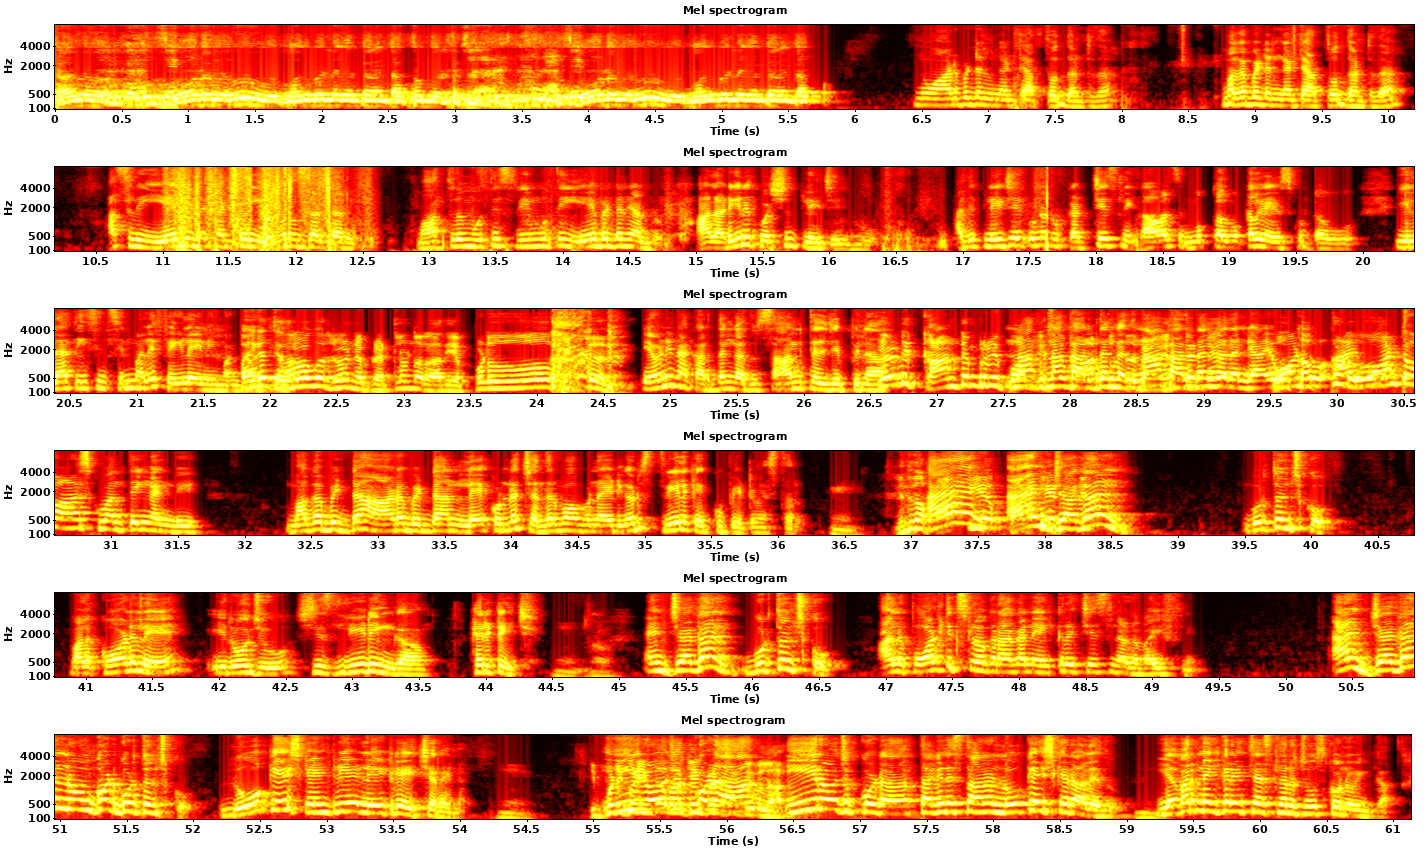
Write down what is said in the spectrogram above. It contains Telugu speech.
కాదు కోడలు మగబిడ్డ కంటారంటే అర్థం దొరుకుతుందా కోడలు మగబిడ్డ కంటారంటే నువ్వు ఆడబిడ్డలు కంటే అత్త వద్దంటదా? మగబిడ్డను కంటే అత్త వద్దంటదా? అసలు ఏ బిడ్డ కంటే ఎవరు వద్దంటారు? మాతృమూర్తి శ్రీమూర్తి ఏ బిడ్డని అంటారు? వాళ్ళు అడిగిన క్వశ్చన్ ప్లే చేయవు అది ప్లే చేయకుండా నువ్వు కట్ చేసి నీకు కావాల్సిన ముక్కలు ముక్కలుగా వేసుకుంటావు. ఇలా తీసిన సినిమాలే ఫెయిల్ అయినాయి పైగా చంద్రబాబు గారు చూడండి ఇప్పుడు ఎట్లున్నారు అది ఎప్పుడో ఏమండి నాకు అర్థం కాదు. సామెతలు చెప్పిన. కాంటెంపరీ నాకు నాకు అర్థం కాదు. నాకు అర్థం కాదండి. I want I want to ask one thing అండి. మగబిడ్డ ఆడబిడ్డ అని లేకుండా చంద్రబాబు నాయుడు గారు స్త్రీలకు ఎక్కువ పీఠం ఇస్తారు అండ్ జగన్ గుర్తుంచుకో. వాళ్ళ కోడలే ఈరోజు she leading Heritage. And Jagan గుర్తుంచుకో ఆయన పాలిటిక్స్లోకి రాగానే ఎంకరేజ్ చేసిన వాళ్ళ వైఫ్ని అండ్ జగన్ నువ్వు ఇంకోటి గుర్తుంచుకో లోకేష్ ఎంట్రీ లేట్గా ఇచ్చారు ఆయన. ఇప్పుడు ఈ రోజు కూడా? ఈ రోజు కూడా తగిన స్థానం లోకేష్కి రాలేదు ఎవరిని ఎంకరేజ్ చేస్తున్నారో చూసుకో నువ్వు ఇంకా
